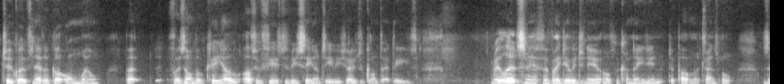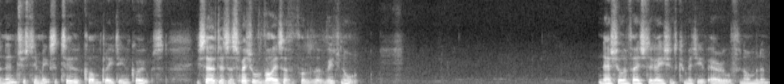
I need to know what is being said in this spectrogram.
the two groups never got on well. But, for example, Keyhoe often refused to be seen on TV shows with contactees. Wilbert Smith, a radio engineer of the Canadian Department of Transport, was an interesting mix of two completing groups. He served as a special advisor for the original National Investigations Committee of Aerial Phenomenon.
